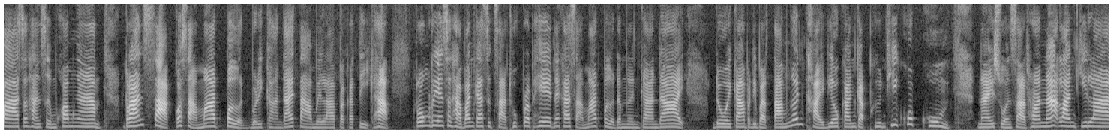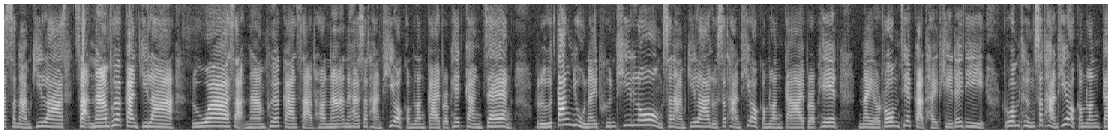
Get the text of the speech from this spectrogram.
ปาสถานเสริมความงาม ร้านสักก็สามารถเปิดบริการได้ตามเวลาปกติค่ะโรงเรียนสถาบันการศึกษาทุกประเภทนะคะ สามารถเปิดดำเนินการได้ โดยการปฏิบัติตามเงื่อนไขเดียวกันกับพื้นที่ควบคุม ในสวนสาธารณะลานกีฬา สนามกีฬาสระน้ำเพื่อการกีฬา หรือว่าสระน้ำเพื่อการสาธารณะนะคะ สถานที่ออกกำลังกายประเภทกลางแจ้ง หรือตั้งอยู่ในพื้นที่โล่ง สนามกีฬา หรือสถานที่ออกกำลังกายประเภท ในร่มที่อากาศถ่ายเทได้ดี รวมถึงสถานที่ออกกำลังก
